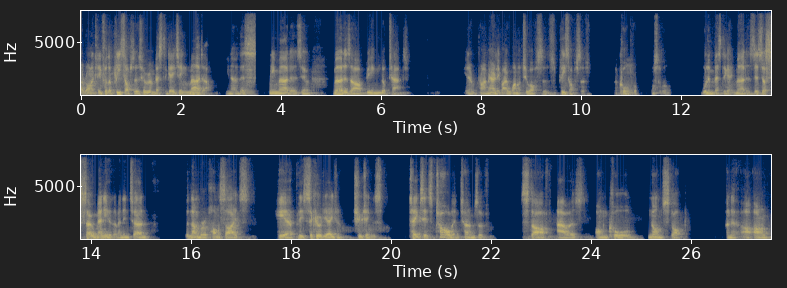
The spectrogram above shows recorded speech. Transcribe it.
ironically, for the police officers who are investigating murder, you know, there's Mm. so many murders. You know, murders are being looked at, you know, primarily by one or two officers, police officers, a corporal, constable will investigate murders. There's just so many of them, and in turn, the number of homicides here, police security agent shootings, takes its toll in terms of staff hours on call, non-stop, and uh, our our,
